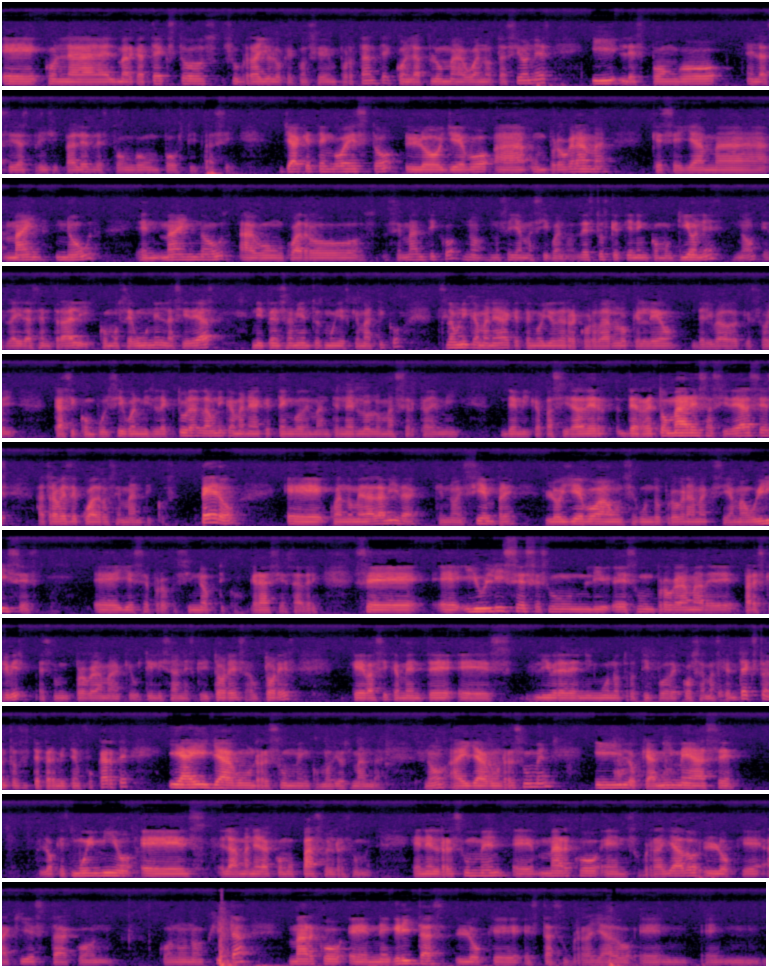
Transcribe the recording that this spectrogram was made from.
Eh, con la, el marcatextos subrayo lo que considero importante. Con la pluma hago anotaciones y les pongo en las ideas principales, les pongo un post-it así. Ya que tengo esto, lo llevo a un programa que se llama MindNode. En MindNode hago un cuadro semántico, no, no se llama así, bueno, de estos que tienen como guiones, ¿no? que es la idea central y cómo se unen las ideas. Mi pensamiento es muy esquemático. Es la única manera que tengo yo de recordar lo que leo, derivado de que soy casi compulsivo en mis lecturas. La única manera que tengo de mantenerlo lo más cerca de mi, de mi capacidad de, de retomar esas ideas es a través de cuadros semánticos. Pero eh, cuando me da la vida, que no es siempre, lo llevo a un segundo programa que se llama Ulises eh, y ese sinóptico. Gracias, Adri. Eh, y Ulises es un, es un programa de, para escribir, es un programa que utilizan escritores, autores, que básicamente es libre de ningún otro tipo de cosa más que el texto, entonces te permite enfocarte y ahí ya hago un resumen como Dios manda, ¿no? Ahí ya hago un resumen y lo que a mí me hace lo que es muy mío es la manera como paso el resumen. En el resumen eh, marco en subrayado lo que aquí está con, con una hojita, marco en negritas lo que está subrayado en, en,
